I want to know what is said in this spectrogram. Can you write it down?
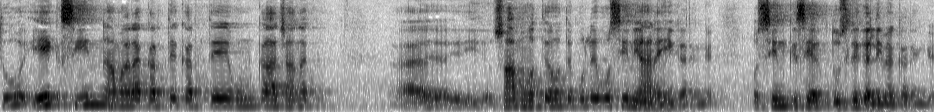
तो एक सीन हमारा करते करते उनका अचानक शाम होते होते बोले वो सीन यहाँ नहीं करेंगे। वो सीन किसी दूसरी गली में करेंगे।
